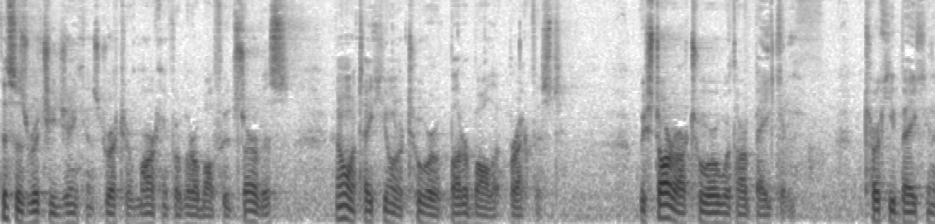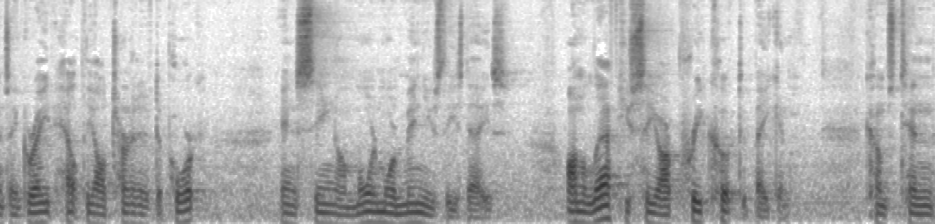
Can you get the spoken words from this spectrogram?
This is Richie Jenkins, Director of Marketing for Butterball Food Service, and I want to take you on a tour of Butterball at breakfast. We start our tour with our bacon. Turkey bacon is a great healthy alternative to pork and is seen on more and more menus these days. On the left, you see our pre-cooked bacon. Comes 10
